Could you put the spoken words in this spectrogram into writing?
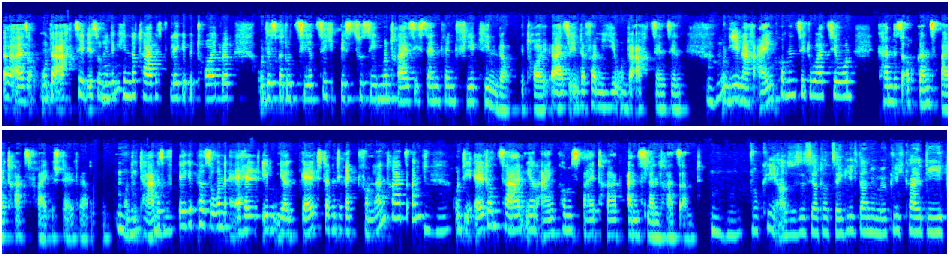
also unter 18 ist und in der mhm. Kindertagespflege betreut wird. Und es reduziert sich bis zu 37 Cent, wenn vier Kinder betreut, also in der Familie unter 18 sind. Mhm. Und je nach Einkommenssituation kann das auch ganz beitragsfrei gestellt werden. Mhm. Und die mhm. Tagespflegeperson erhält eben ihr Geld dann direkt vom Landratsamt mhm. und die Eltern zahlen ihren Einkommensbeitrag ans Landratsamt. Mhm. Okay, also es ist ja tatsächlich dann eine Möglichkeit, die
